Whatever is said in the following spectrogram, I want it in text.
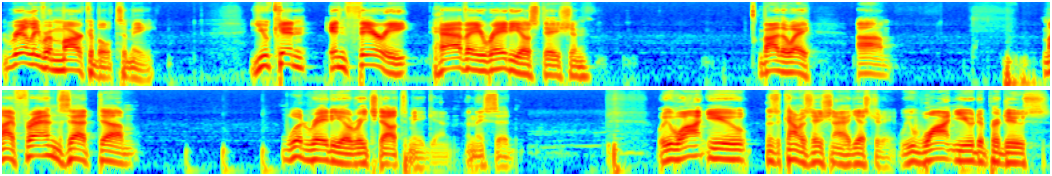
Really remarkable to me. You can, in theory, have a radio station. By the way, um, my friends at um, Wood Radio reached out to me again, and they said, "We want you." This is a conversation I had yesterday. We want you to produce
